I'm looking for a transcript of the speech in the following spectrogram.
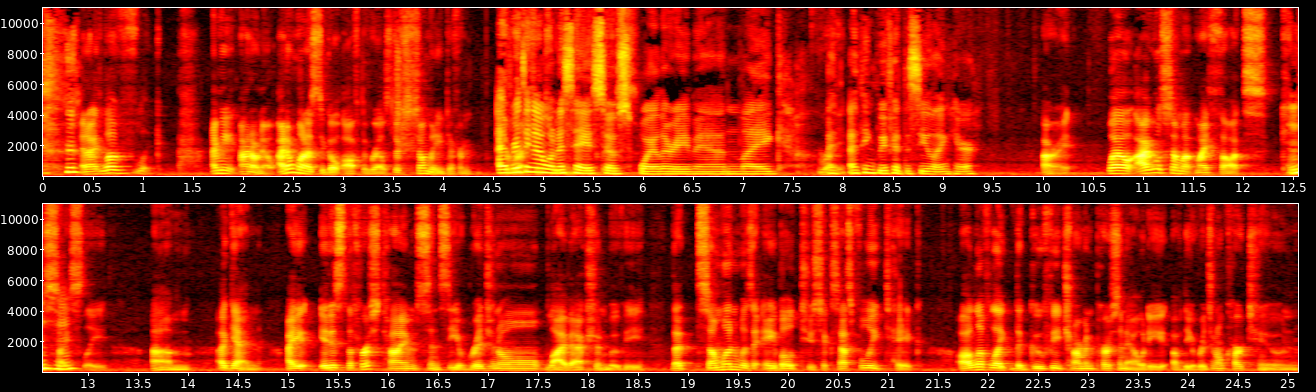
and I love like I mean I don't know I don't want us to go off the rails. There's so many different. everything i want to say is so spoilery man like Right. I, I think we've hit the ceiling here All right. Well, I will sum up my thoughts Mm-hmm. concisely. Um, again, I it is the first time since the original live action movie that someone was able to successfully take all of like the goofy charm and personality of the original cartoon,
